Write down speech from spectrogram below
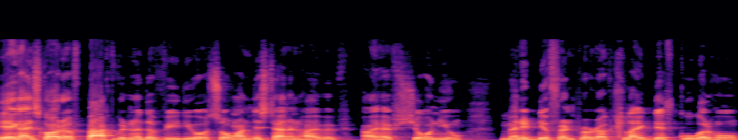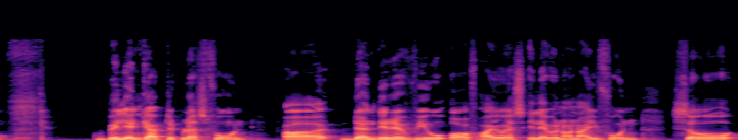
Hey guys, Gaurav back with another video. So on this channel, I have I have shown you many different products like this Google Home, Billion Capture Plus phone, uh, then the review of iOS 11 on iPhone. So,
